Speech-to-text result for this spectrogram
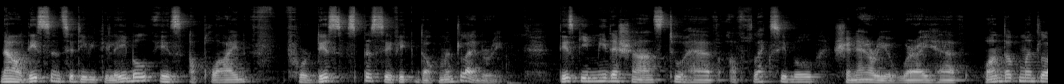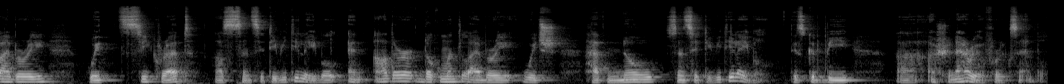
Now this sensitivity label is applied for this specific document library. This gives me the chance to have a flexible scenario where I have one document library with secret as sensitivity label and other document library which have no sensitivity label. This could be uh, a scenario, for example.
